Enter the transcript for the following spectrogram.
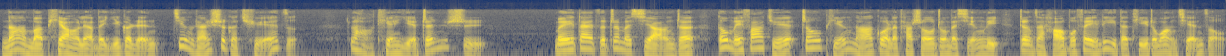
那么漂亮的一个人，竟然是个瘸子，老天爷真是！美代子这么想着，都没发觉周平拿过了他手中的行李，正在毫不费力地提着往前走。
